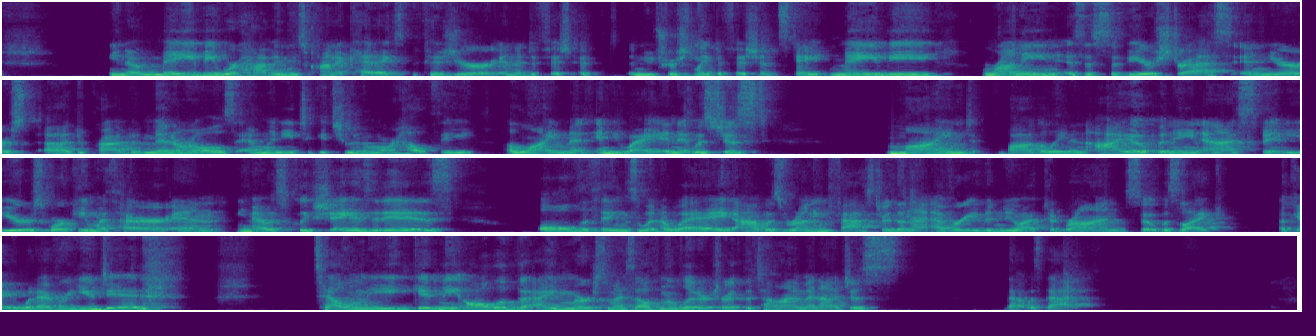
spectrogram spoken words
you know, maybe we're having these chronic headaches because you're in a, defic- a nutritionally deficient state. Maybe running is a severe stress and you're uh, deprived of minerals, and we need to get you in a more healthy alignment anyway. And it was just mind boggling and eye opening. And I spent years working with her. And, you know, as cliche as it is, all the things went away. I was running faster than I ever even knew I could run. So it was like, okay, whatever you did, tell me, give me all of the, I immersed myself in the literature at the time and I just, that was that.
